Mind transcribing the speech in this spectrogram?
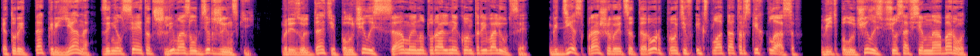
которой так рьяно занялся этот шлемазл Дзержинский. В результате получилась самая натуральная контрреволюция. Где, спрашивается, террор против эксплуататорских классов? Ведь получилось все совсем наоборот.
